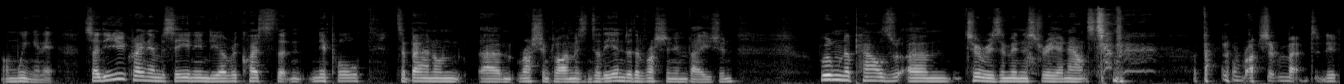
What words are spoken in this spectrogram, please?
I'm winging it. So the Ukraine embassy in India requests that Nepal to ban on um, Russian climbers until the end of the Russian invasion. Will Nepal's um, tourism ministry announced a ban on Russian mountaineers?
